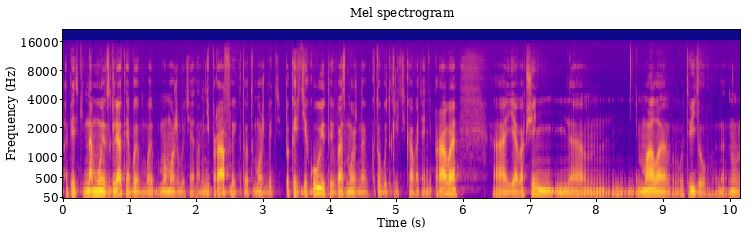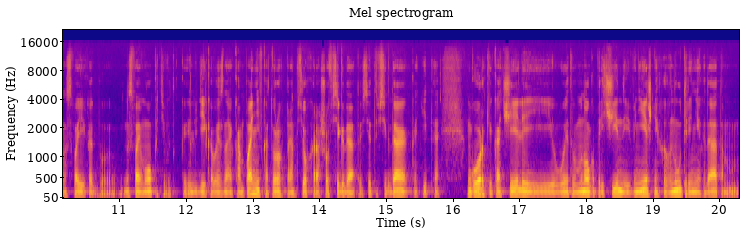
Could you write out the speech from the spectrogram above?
опять-таки, на мой взгляд, я, может быть, я там не прав, и кто-то, может быть, покритикует, и, возможно, кто будет критиковать, они правы. А, я вообще мало вот видел ну, на, своей, как бы, на своем опыте вот, людей, кого я знаю, компаний, в которых прям все хорошо всегда. То есть это всегда какие-то горки, качели, и у этого много причин, и внешних, и внутренних. Да, там,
